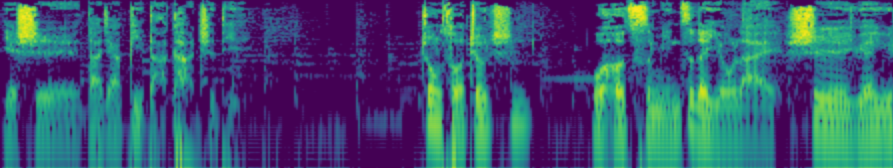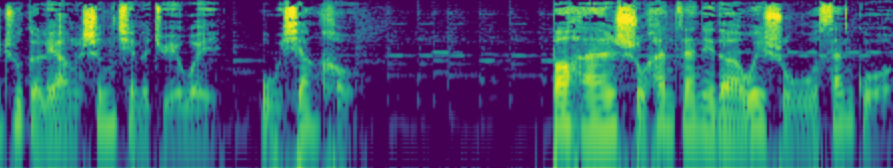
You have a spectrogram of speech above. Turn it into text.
也是大家必打卡之地。众所周知，武侯祠名字的由来是源于诸葛亮生前的爵位武乡侯。包含蜀汉在内的魏、蜀、吴三国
